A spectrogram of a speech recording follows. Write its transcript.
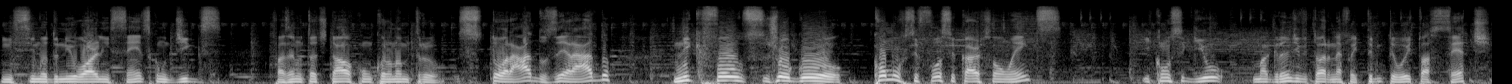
em cima do New Orleans Saints com o Diggs fazendo touchdown com o cronômetro estourado, zerado. Nick Foles jogou como se fosse o Carson Wentz e conseguiu uma grande vitória, né? Foi 38 a 7.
